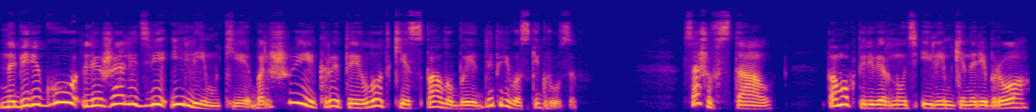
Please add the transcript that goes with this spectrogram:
На берегу лежали две илимки, большие крытые лодки с палубы для перевозки грузов. Саша встал, помог перевернуть илимки на ребро,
